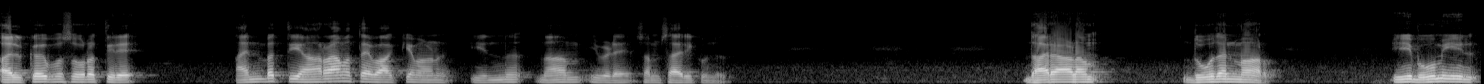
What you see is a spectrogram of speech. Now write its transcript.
അൽ കഹ്ഫ് സൂറത്തിലെ അൻപത്തി ആറാമത്തെ വാക്യമാണ് ഇന്ന് നാം ഇവിടെ സംസാരിക്കുന്നത്. ധാരാളം ദൂതന്മാർ ഈ ഭൂമിയിൽ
